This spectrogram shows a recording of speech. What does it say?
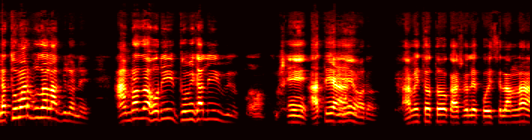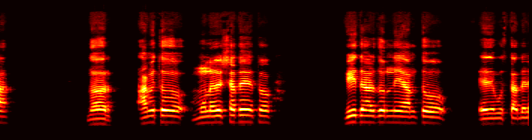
না তোমার বোঝা লাগবিল না। আমরা যা হরি তুমি খালি আতিয়া আমি তো তোকে আসলে কইছিলাম না? ধর আমি তো মনের সাথে তো বিয়ে দেওয়ার জন্য আমি তো এই উস্তাদের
